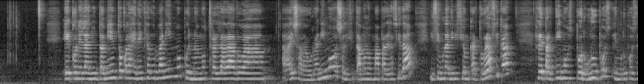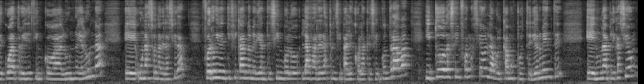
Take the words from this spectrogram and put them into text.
Eh, con el ayuntamiento, con la gerencia de urbanismo, pues nos hemos trasladado a, eso, a urbanismo, solicitamos los mapas de la ciudad, hicimos una división cartográfica, repartimos por grupos, en grupos de cuatro y de cinco alumnos y alumnas, eh, una zona de la ciudad. Fueron identificando mediante símbolos las barreras principales con las que se encontraba y toda esa información la volcamos posteriormente en una aplicación.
